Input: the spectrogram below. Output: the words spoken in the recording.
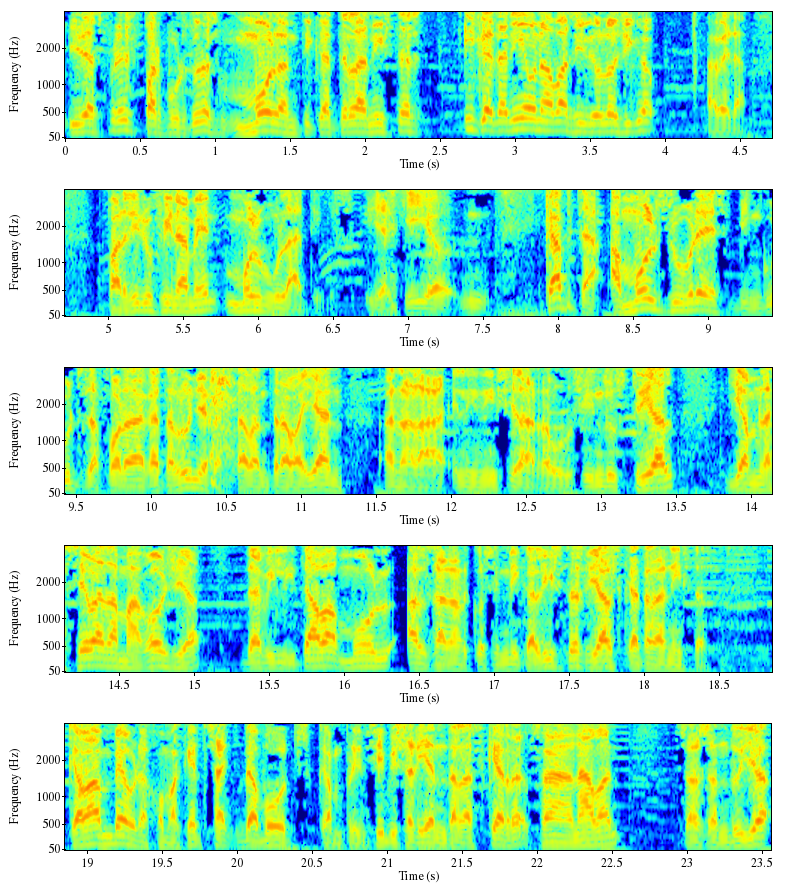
i després per postures molt anticatalanistes i que tenia una base ideològica, a veure, per dir-ho finament, molt volàtils. I aquí jo, capta a molts obrers vinguts de fora de Catalunya que estaven treballant en l'inici de la revolució industrial i amb la seva demagògia debilitava molt els anarcosindicalistes i els catalanistes que van veure com aquest sac de vots, que en principi serien de l'esquerra, se n'anaven se'ls enduia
